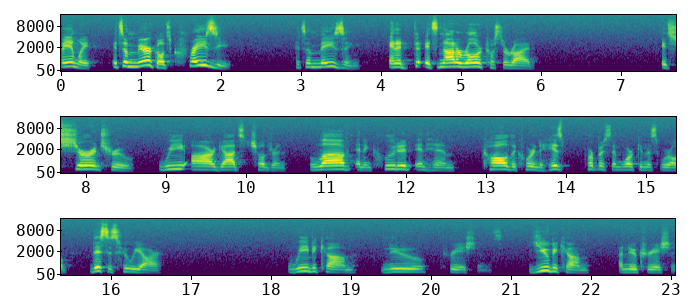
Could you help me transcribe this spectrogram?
family. It's a miracle. It's crazy. It's amazing. And it, it's not a roller coaster ride. It's sure and true. We are God's children, loved and included in Him, called according to His purpose and work in this world. This is who we are. We become new creations. You become a new creation.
